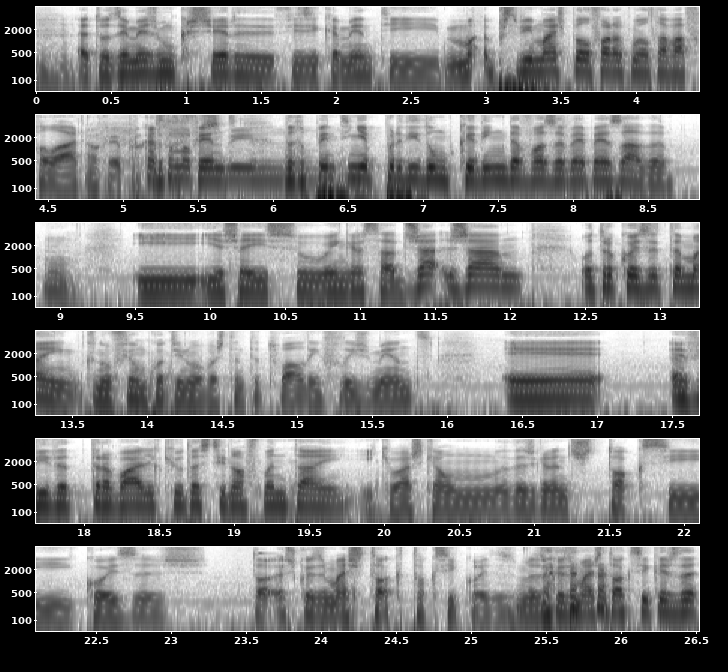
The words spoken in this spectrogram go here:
uhum. A estou a dizer mesmo crescer eh, fisicamente e percebi mais pela forma como ele estava a falar. Ok, por acaso de repente- percebi. De repente tinha perdido um bocadinho da voz abebezada. Hum. E, e achei isso engraçado. Já, já outra coisa também que no filme continua bastante atual, infelizmente, é a vida de trabalho que o Dustin Hoffman tem e que eu acho que é uma das grandes toxi coisas. As coisas mais to toxi coisas, mas as coisas mais tóxicas da,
